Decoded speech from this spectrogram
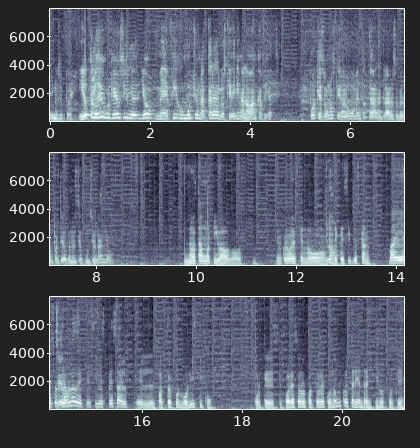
Así no se puede. Y yo te lo digo porque yo sí le- yo me fijo mucho en la cara de los que vienen a la banca, fíjate. Porque son los que en algún momento te van a entrar a resolver un partido que no esté funcionando. No están motivados vos. Yo creo que no, No. de que sí buscan. Vaya, y eso te habla de que sí les pesa el, el factor futbolístico. Porque si fuera solo el factor económico estarían tranquilos porque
